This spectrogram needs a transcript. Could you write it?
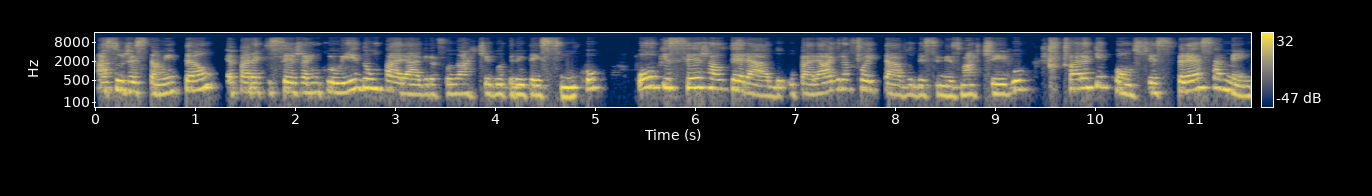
A sugestão, então, é para que seja incluído um parágrafo no artigo 35, ou que seja alterado o parágrafo 8 desse mesmo artigo, para que conste expressamente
